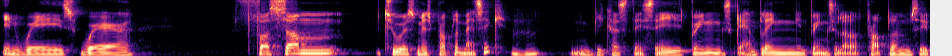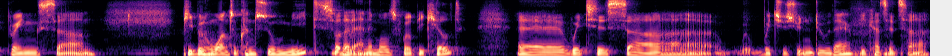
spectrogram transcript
in ways where for some tourism is problematic because they say it brings gambling, it brings a lot of problems, it brings um, people who want to consume meat so that animals will be killed, uh, which is uh, which you shouldn't do there because it's a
